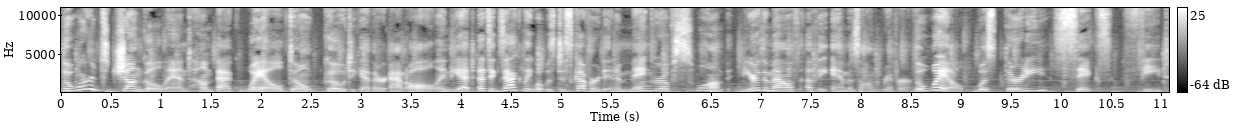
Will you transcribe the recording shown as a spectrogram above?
The words jungle and humpback whale don't go together at all, and yet that's exactly what was discovered in a mangrove swamp near the mouth of the Amazon River. The whale was 36 feet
